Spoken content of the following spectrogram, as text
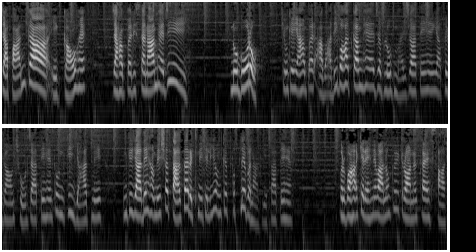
जापान का एक गाँव है, जहाँ पर इसका नाम है जी नोगोरो। क्योंकि यहाँ पर आबादी बहुत कम है, जब लोग मर जाते हैं या फिर गाँव छोड़ जाते हैं तो उनकी याद में, उनकी यादें हमेशा ताज़ा रखने के लिए उनके पुतले बना दिए जाते हैं। और वहाँ के रहने वालों को एक रौनक का एहसास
